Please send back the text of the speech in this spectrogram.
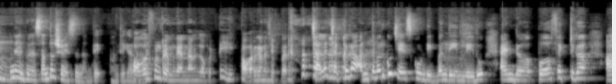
నేను అనుకున్నాను సంతోషం వేసింది అంతే అంతే కదా. పవర్ఫుల్ రెమెడీ అన్నాను కాబట్టి పవర్ గానే చెప్పారు. చాలా చక్కగా అంతవరకు చేసుకోండి ఇబ్బంది ఏం లేదు. అండ్ పర్ఫెక్ట్గా ఆ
